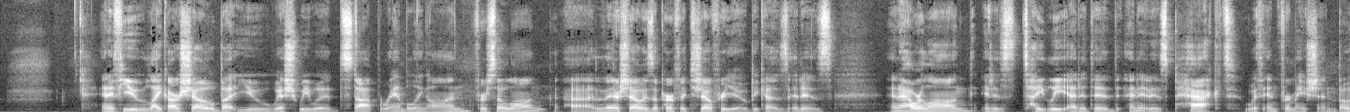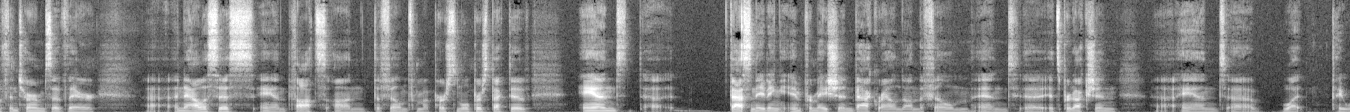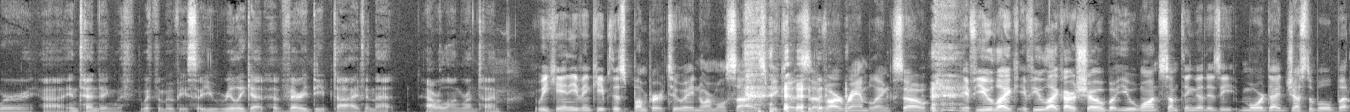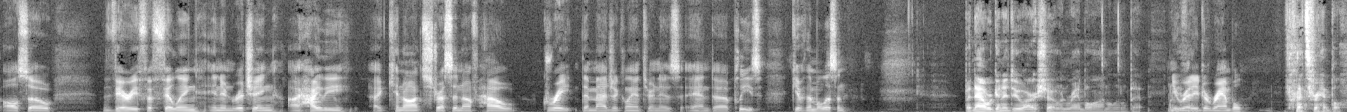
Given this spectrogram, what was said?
And if you like our show, but you wish we would stop rambling on for so long, uh, their show is a perfect show for you because it is an hour long, it is tightly edited, and it is packed with information, both in terms of their uh, analysis and thoughts on the film from a personal perspective, and uh, fascinating information background on the film and uh, its production and uh, what they were uh, intending with with the movie. So you really get a very deep dive in that hour long runtime. We can't even keep this bumper to a normal size because of our rambling. So, if you like if you like our show, but you want something that is more digestible, but also very fulfilling and enriching, I highly I cannot stress enough how great the Magic Lantern is, and uh, please give them a listen. But now we're going to do our show and ramble on a little bit. What you, you ready think? to ramble? Let's ramble.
